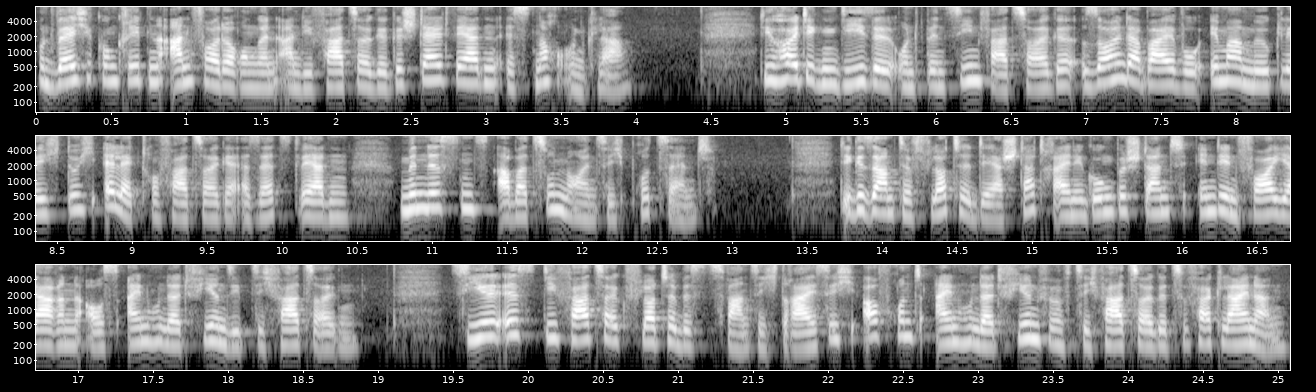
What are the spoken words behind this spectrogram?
und welche konkreten Anforderungen an die Fahrzeuge gestellt werden, ist noch unklar. Die heutigen Diesel- und Benzinfahrzeuge sollen dabei wo immer möglich durch Elektrofahrzeuge ersetzt werden, mindestens aber zu 90 Prozent. Die gesamte Flotte der Stadtreinigung bestand in den Vorjahren aus 174 Fahrzeugen. Ziel ist, die Fahrzeugflotte bis 2030 auf rund 154 Fahrzeuge zu verkleinern.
